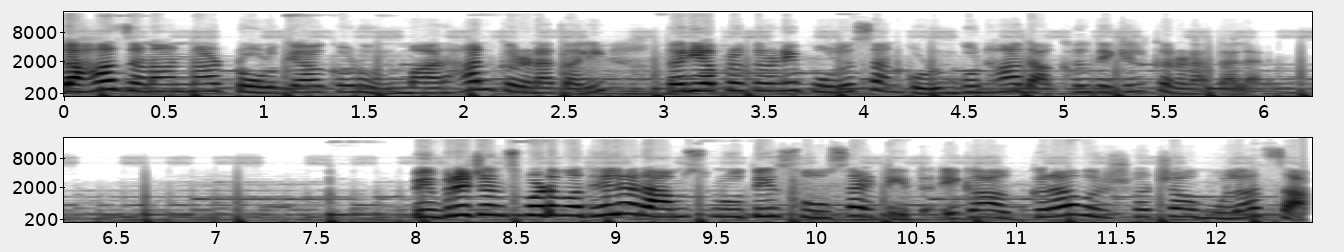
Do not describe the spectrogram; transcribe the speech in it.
दहा जणांना टोळक्याकडून मारहाण करण्यात आली. तर या प्रकरणी पोलिसांकडून गुन्हा दाखल देखील करण्यात आलाय पिंपरी चिंचवडमधील रामस्मृती सोसायटीत एका अकरा वर्षाच्या मुलाचा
